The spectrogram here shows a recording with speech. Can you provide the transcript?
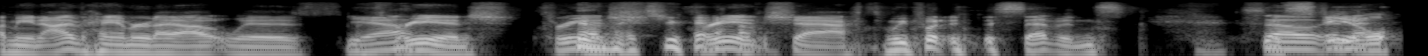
I mean, I've hammered out with Yeah. three inch, three inch, three have. inch shaft. We put it into sevens. So steel. that-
